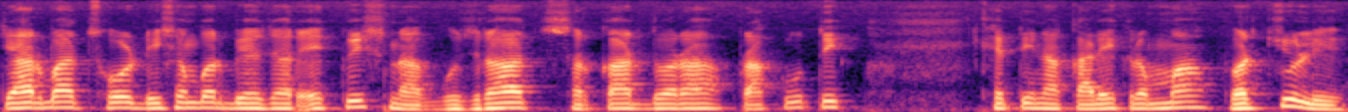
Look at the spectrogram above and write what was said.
ત્યારબાદ સોળ ડિસેમ્બર બે હજાર એકવીસના ગુજરાત સરકાર દ્વારા પ્રાકૃતિક ખેતીના કાર્યક્રમમાં વર્ચ્યુઅલી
